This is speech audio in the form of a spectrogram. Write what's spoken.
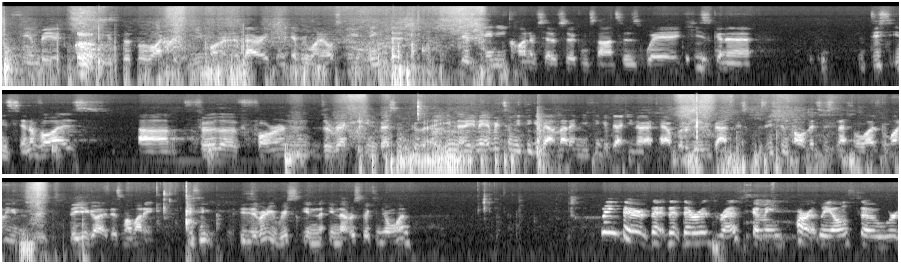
lithium, be it with the, the likes of Newmont and Barrick and everyone else. Do you think that there's any kind of set of circumstances where he's going to disincentivize um, further foreign direct investment? Because uh, you know, you every time you think about Latin, you think about you know, okay, I've got a really bad disposition. Oh, let's just nationalise the mining industry. There you go. There's my money. Do you think is there any risk in in that respect in your mind? I think there that, that there is risk. I mean, partly also we're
